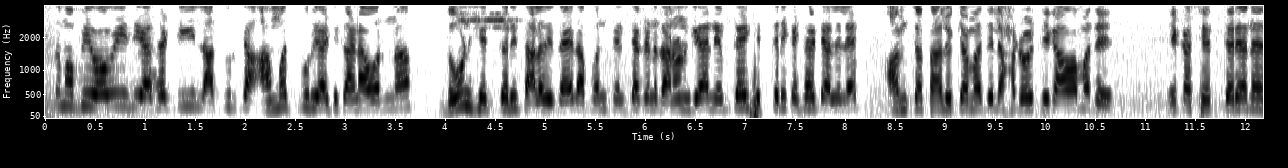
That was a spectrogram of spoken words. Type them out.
कर्जमाफी व्हावी यासाठी लातूरच्या अहमदपूर या ठिकाणावरनं दोन शेतकरी चालत येत आहेत. आपण त्यांच्याकडनं जाणून घ्या नेमकं हे शेतकरी कशासाठी आलेले आहेत? आमच्या तालुक्यामधील हडोळती गावामध्ये एका शेतकऱ्याने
